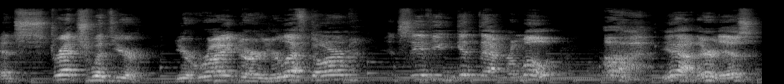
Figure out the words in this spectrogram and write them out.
and stretch with your, your right or your left arm and see if you can get that remote. Ah, yeah, there it is.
